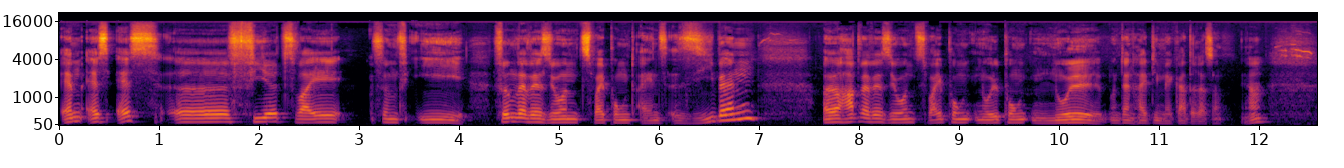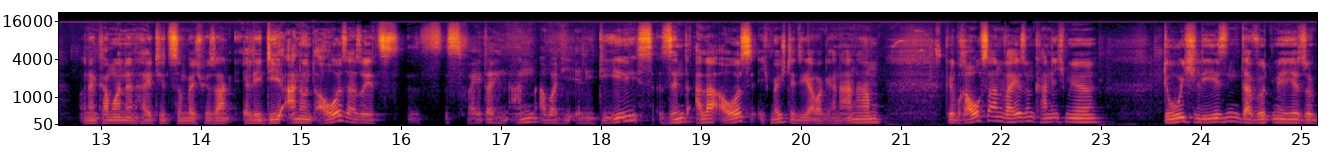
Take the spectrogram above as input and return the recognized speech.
MSS äh, 425i, Firmware-Version 2.17. Äh, Hardware-Version 2.0.0 und dann halt die MAC-Adresse. Ja? Und dann kann man dann halt hier zum Beispiel sagen, LED an und aus. Also jetzt ist es weiterhin an, aber die LEDs sind alle aus. Ich möchte die aber gerne anhaben. Gebrauchsanweisung kann ich mir durchlesen. Da wird mir hier so,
